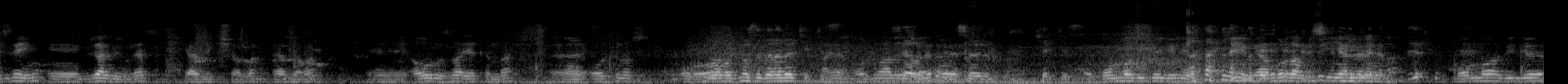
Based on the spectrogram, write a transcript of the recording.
İzleyin. Ee, güzel bilgiler gelecek inşallah her zaman. Ee, avımızda yakında. Ee, Evet. Orkinos. Bak nasıl beraber çekeceğiz. Aynen. Orkun abi İnşallah. söyledin mi? Evet söyledim. Çekeceğiz. Bomba video geliyor. Diyeyim ya buradan bir sinyal verelim. Bomba video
